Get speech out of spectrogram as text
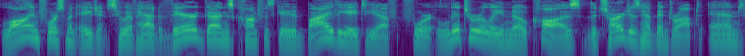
law enforcement agents who have had their guns confiscated by the ATF for literally no cause. The charges have been dropped and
